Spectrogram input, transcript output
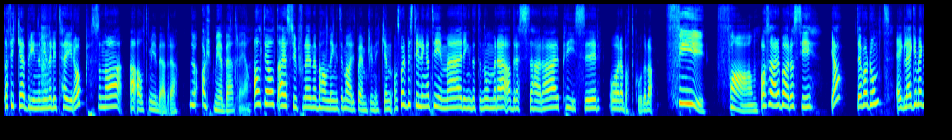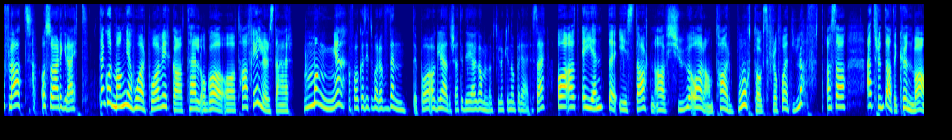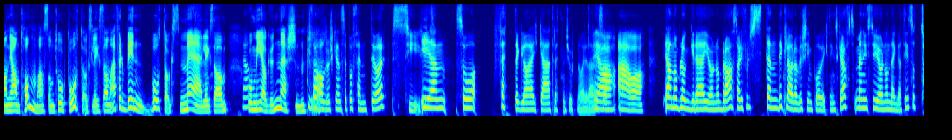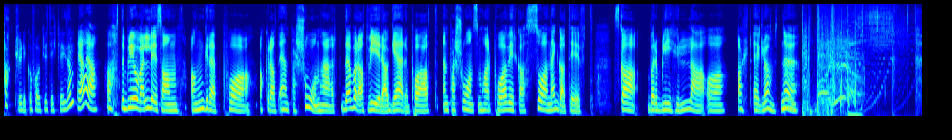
Da fikk jeg brynene mine litt høyere opp, så nå er alt mye bedre. Nå er alt mye bedre, ja. Alt i alt er jeg superfornøyd med behandlingene til Marit på M-klinikken. Og for bestilling av time, ring dette nummeret, adresse her og her, priser og rabattkoder, da. Fy faen! Og så er det bare å si ja, det var dumt, jeg legger meg flat, og så er det greit. Tenk hvor mange hun har påvirka til å gå og ta fillers der. Mange folk har sittet bare og venter på og gleder seg til de er gamle nok til å kunne operere seg. Og at ei jente i starten av 20-årene tar Botox for å få et løft. Altså, jeg trodde at det kun var Jan Thomas som tok Botox, liksom. Jeg forbinder Botox med liksom Ja. Mia Gundersen. For aldersgrense på 50 år. Sykt. Igjen så fette glad jeg ikke er 13-14 år i dag. Ja, Altså. jeg òg. Ja, når bloggere gjør noe bra, så er de fullstendig klar over sin påvirkningskraft. Men hvis du gjør noe negativt, så takler de ikke å få kritikk, liksom. Ja, ja. Åh, det blir jo veldig sånn angrep på akkurat en person her. Det er bare at vi reagerer på at en person som har påvirka så negativt, skal bare bli hylla, og alt er glemt nå. Mm.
